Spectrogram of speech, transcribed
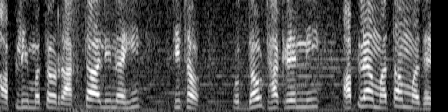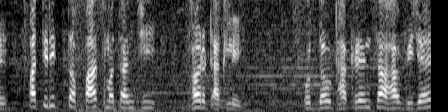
आपली मतं राखता आली नाही तिथं उद्धव ठाकरेंनी आपल्या मतांमध्ये अतिरिक्त पाच मतांची भर टाकली. उद्धव ठाकरेंचा हा विजय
